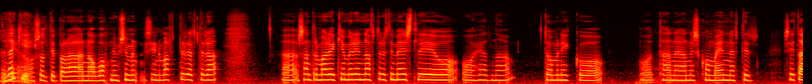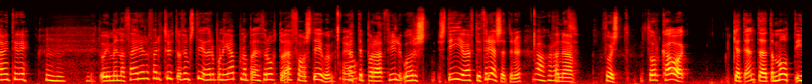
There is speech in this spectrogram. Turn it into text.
er það ekki? Já, svolítið bara að ná vopnum sínum, sínum aftur eftir að, að Sandra Maria kemur inn aftur eftir meðsli og, og hérna Dominík og, og Tane Annis koma inn eftir sitt æfintýri. mm og ég minna þær eru að fara í 25 stíg þær eru búin að jafna bæði þrótt og F á stígum þetta er bara þvílík og það eru stígi eftir þriðasettinu þannig að þú veist, Þór Káa geti endað þetta mót í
